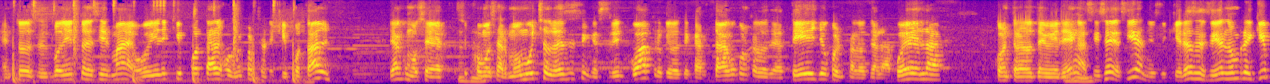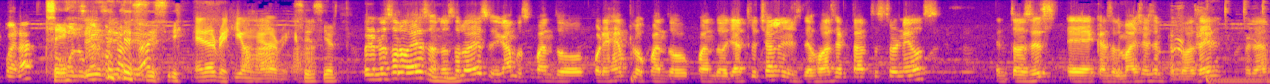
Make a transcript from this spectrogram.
Entonces es bonito decir, madre, hoy el equipo tal juega contra el equipo tal. Ya como se, Ujú. como se armó muchas veces en Street 4, que los de Cartago contra los de Atillo, contra los de Alajuela, contra los de Belén, así se decía, ni siquiera se decía el nombre de equipo, ¿verdad? Sí, Como lugar sí, sí, lugar. sí, sí. Era región, era región. Sí, es cierto. Pero no solo eso, no solo eso, digamos, cuando, por ejemplo, cuando, cuando ya True Challengers dejó de hacer tantos torneos, entonces eh, Castle Masters empezó a hacer, ¿verdad?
